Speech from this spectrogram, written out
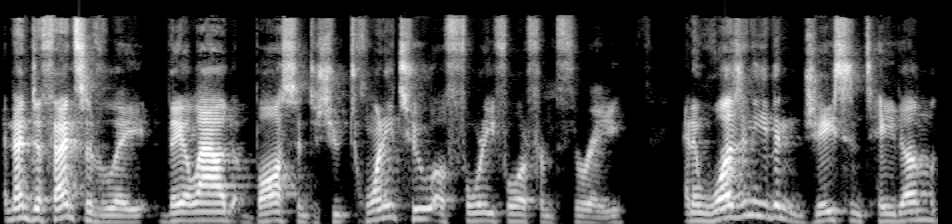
And then defensively, they allowed Boston to shoot 22 of 44 from three. And it wasn't even Jayson Tatum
